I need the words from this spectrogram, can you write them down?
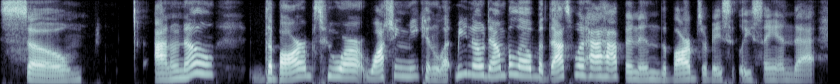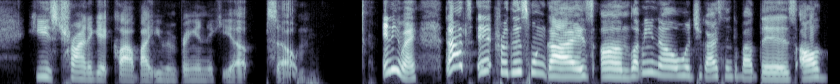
So I don't know. The Barbs who are watching me can let me know down below, but that's what had happened, and the Barbs are basically saying that he's trying to get clout by even bringing Nicki up. So anyway that's it for this one guys. Um let me know what you guys think about this. I'll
